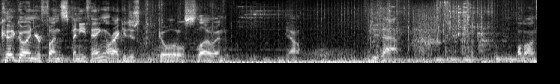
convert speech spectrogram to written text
Could go in your fun spinny thing, or I could just go a little slow and, you know, do that. Hold on.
